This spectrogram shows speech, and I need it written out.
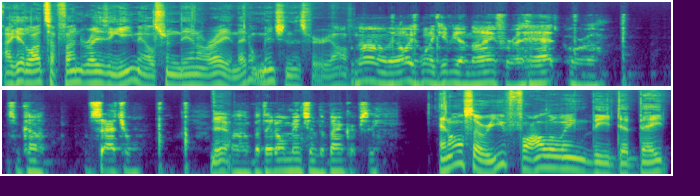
I get lots of fundraising emails from the NRA, and they don't mention this very often. No, they always want to give you a knife or a hat or a some kind of satchel. Yeah, uh, but they don't mention the bankruptcy. And also, are you following the debate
